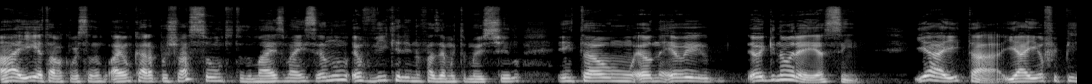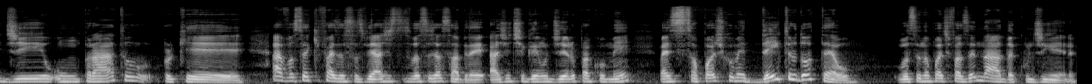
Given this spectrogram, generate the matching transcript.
Aí eu tava conversando, aí um cara puxou assunto e tudo mais, mas eu não, eu vi que ele não fazia muito o meu estilo, então eu, eu, eu ignorei, assim. E aí tá, e aí eu fui pedir um prato, porque. Ah, você que faz essas viagens, você já sabe, né? A gente ganha o dinheiro pra comer, mas só pode comer dentro do hotel. Você não pode fazer nada com dinheiro.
